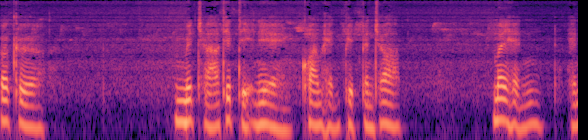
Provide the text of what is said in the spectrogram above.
ก็คือ มิจฉาทิฏฐินี่เอง ความเห็นผิดเป็นชอบ ไม่เห็นเห็น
